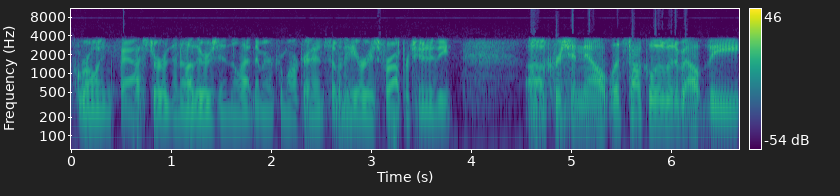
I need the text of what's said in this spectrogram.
growing faster than others in the Latin America market and some of the areas for opportunity. Uh, Christian, now let's talk a little bit about the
